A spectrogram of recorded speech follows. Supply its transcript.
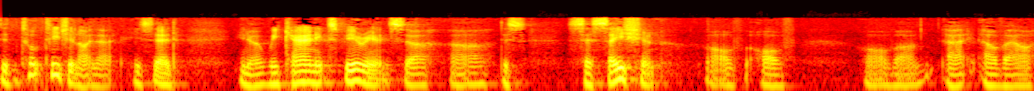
did talk, teach it like that. He said, you know, we can experience uh, uh, this cessation of of of, um, uh, of our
